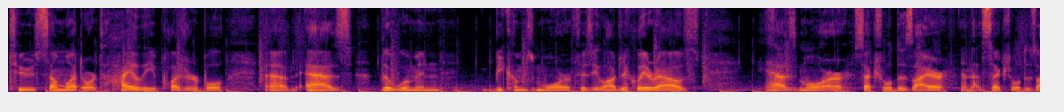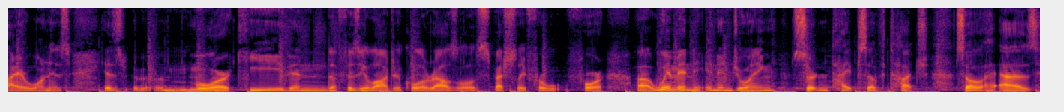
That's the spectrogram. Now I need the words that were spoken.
to somewhat or to highly pleasurable um, as the woman becomes more physiologically aroused has more sexual desire, and that sexual desire one is is more key than the physiological arousal, especially for for uh, women in enjoying certain types of touch. So as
